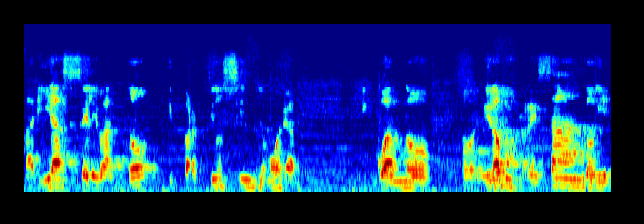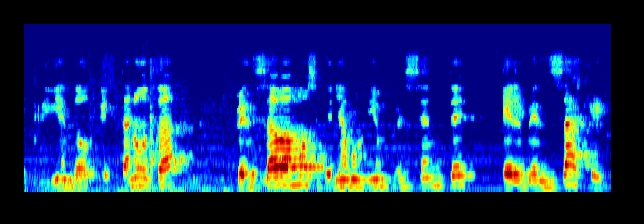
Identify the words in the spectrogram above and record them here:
María se levantó y partió sin demora. Y cuando íbamos rezando y escribiendo esta nota, pensábamos y teníamos bien presente el mensaje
